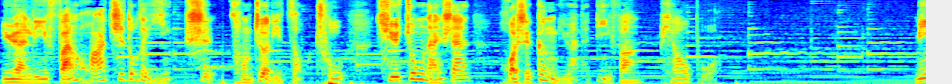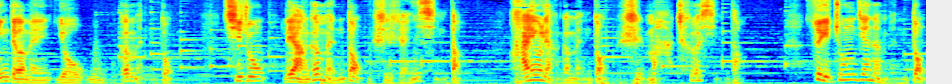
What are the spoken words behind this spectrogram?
远离繁华之都的隐士从这里走出去终南山或是更远的地方漂泊。明德门有五个门洞。其中两个门洞是人行道，还有两个门洞是马车行道，最中间的门洞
